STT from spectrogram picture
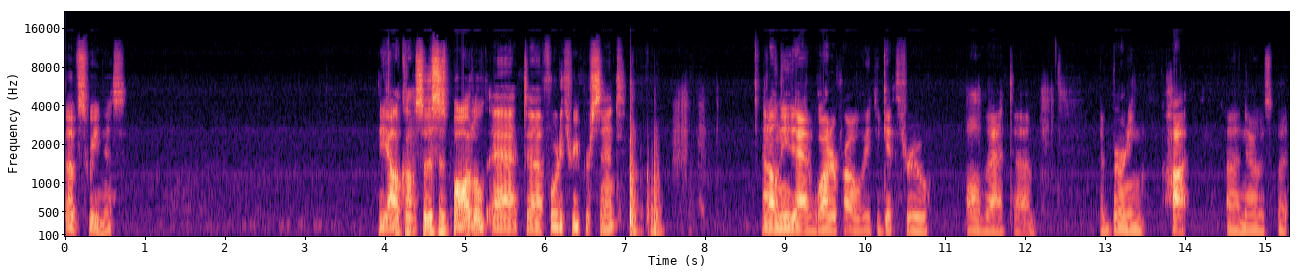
of sweetness. The alcohol, so this is bottled at 43%, uh, and I'll need to add water probably to get through all that, um, the burning hot uh, nose, but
